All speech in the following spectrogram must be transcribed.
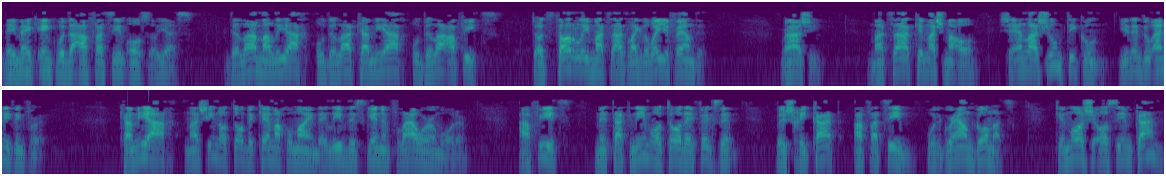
they make ink with the afasim also, yes. Dela maliach udela kamiach udela afitz. So it's totally matzah, like the way you found it. Rashi, matzah kemashmao she'en la shum tikun. You didn't do anything for it. Kamiach mashin oto bekemach umayim. They leave the skin in flour and water. Afitz metaknim oto. They fix it b'shchikat afatzim with ground gall nuts. Kemo she'osim kan,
